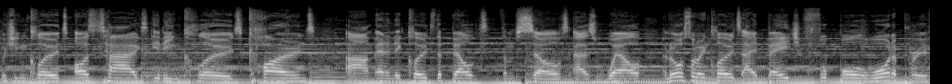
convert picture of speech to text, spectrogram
which includes Oz tags, it includes cones, um, and it includes the belts themselves as well. It also includes a beach football, waterproof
